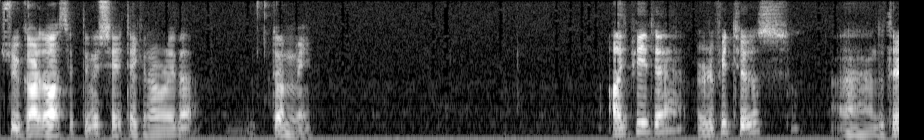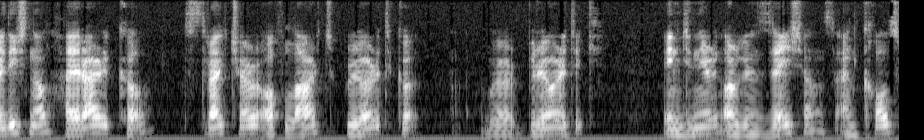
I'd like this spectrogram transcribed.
Şu yukarıda bahsettiğimiz şey tekrar oraya da dönmeyin. IP'de refutes uh, the traditional hierarchical structure of large bureaucratic engineering organizations and calls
